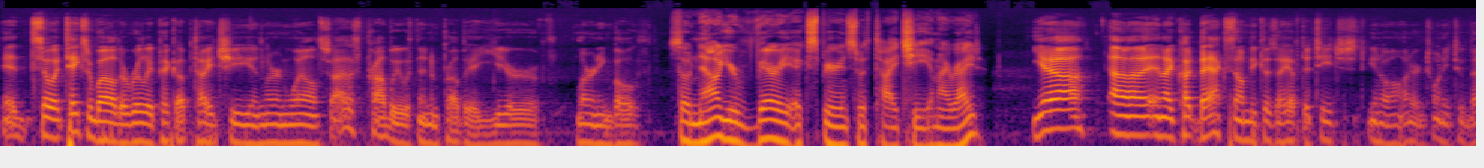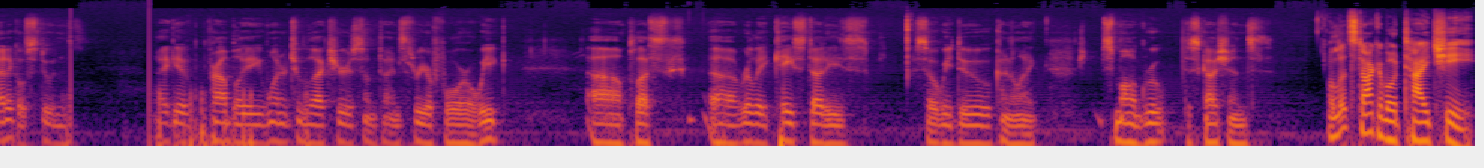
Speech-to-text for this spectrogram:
It, so it takes a while to really pick up Tai Chi and learn well. So I was probably within probably a year of learning both. So now you're very experienced with Tai Chi. Am I right? Yeah, uh, and I cut back some because I have to teach, you know, 122 medical students. I give probably one or two lectures, sometimes three or four a week, uh, plus uh, really case studies. So we do kind of like small group discussions. Well, let's talk about Tai Chi.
